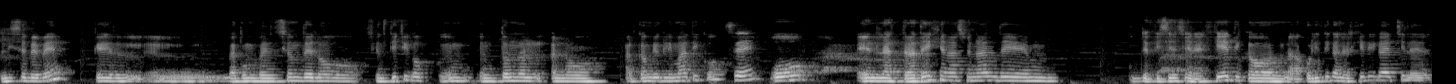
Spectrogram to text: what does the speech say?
ICPP, que es la Convención de los Científicos en, torno al, al cambio climático, o en la Estrategia Nacional de, de eficiencia energética o la política energética de Chile,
